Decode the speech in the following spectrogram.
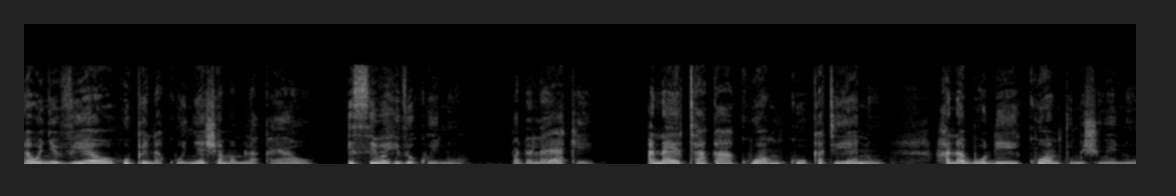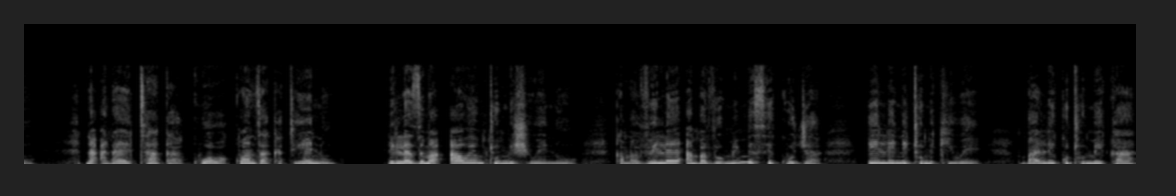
na wenye vyeo hupenda kuonyesha mamlaka yao. Isiwe hivyo kwenu. Badala yake, anayetaka kuwa mkuu kati yenu hana budi kuwa mtumishi wenu, na anayetaka kuwa wa kwanza kati yenu ni lazima awe mtumishi wenu, kama vile ambavyo mimi sikuja ili nitumikiwe, bali kutumika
